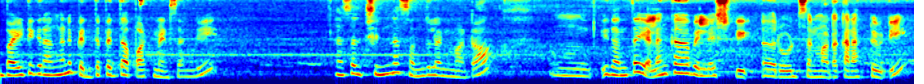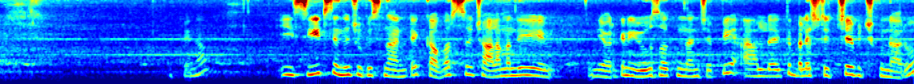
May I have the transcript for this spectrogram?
బయటికి రాగానే పెద్ద పెద్ద అపార్ట్మెంట్స్ అండి. అసలు చిన్న సందులు అనమాట ఇదంతా యలంక వెళ్ళే స్ట్రీట్ రోడ్స్ అనమాట కనెక్టివిటీ. ఓకేనా? ఈ సీట్స్ ఎందుకు చూపిస్తున్నా అంటే కవర్స్ చాలామంది ఎవరికైనా యూస్ అవుతుందని చెప్పి వాళ్ళు అయితే భలే స్టిచ్ చేయించుకున్నారు.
